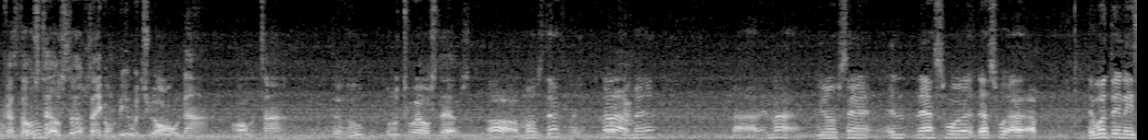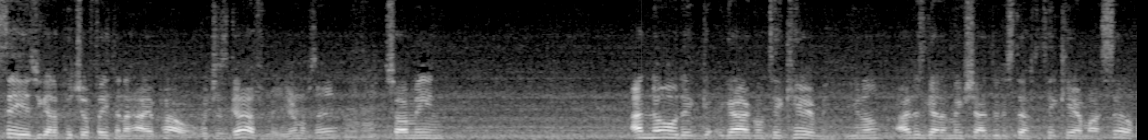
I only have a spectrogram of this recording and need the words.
Because those twelve steps ain't gonna be with you all down, all the time. The who? Those twelve steps. Oh, most definitely. Nah, Okay. man. Nah, they're not. You know what I'm saying? And that's what that's what I, I the one thing they say is you got to put your faith in a higher power, which is God for me. You know what I'm saying? Mm-hmm. So I mean, I know that God gonna take care of me. You know, I just got to make sure I do the stuff to take care of myself.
